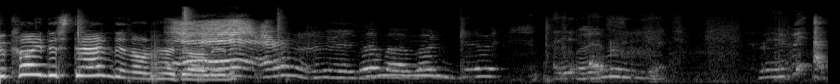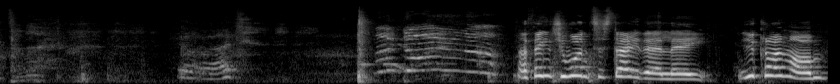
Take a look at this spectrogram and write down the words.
You're kind of standing on her, darling. I think she wants to stay there, Lee. You climb on.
